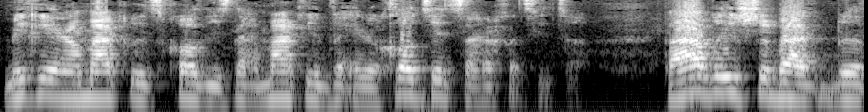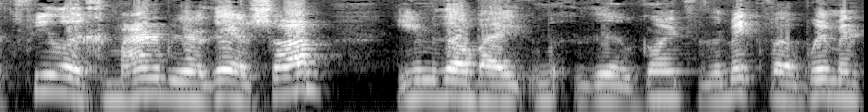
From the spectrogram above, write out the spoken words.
Making a makbid, it's called. He's not makbid not a chatzitza. Probably shabbat b'tfilah chmarna b'yardei Hashem. Even though by going to the mikveh, women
